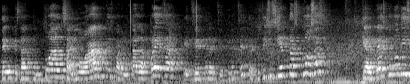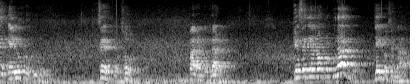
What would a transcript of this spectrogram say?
tengo que estar puntual, salió antes para evitar la presa, etcétera, etcétera, etcétera. Usted hizo ciertas cosas que al resto nos dice, él lo procuró se esforzó para lograrlo. ¿Qué sería no procurarlo? Ya no sé nada.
